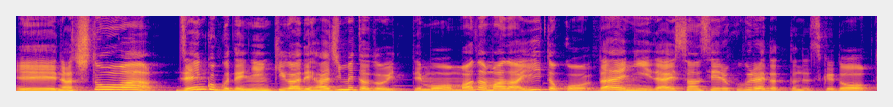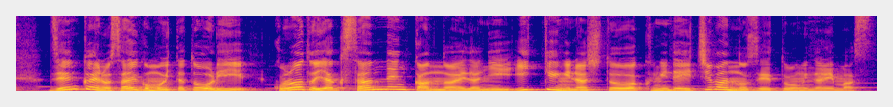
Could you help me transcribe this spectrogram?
えー、ナチ党は全国で人気が出始めたと言ってもまだまだいいとこ第2位第3勢力ぐらいだったんですけど前回の最後も言った通りこの後約3年間の間に一気にナチ党は国で一番の政党になります。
